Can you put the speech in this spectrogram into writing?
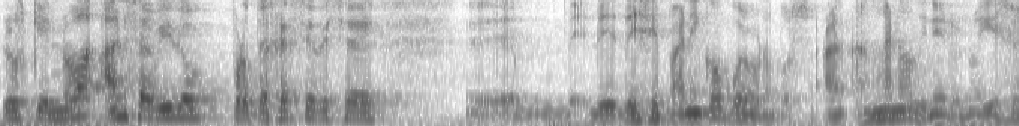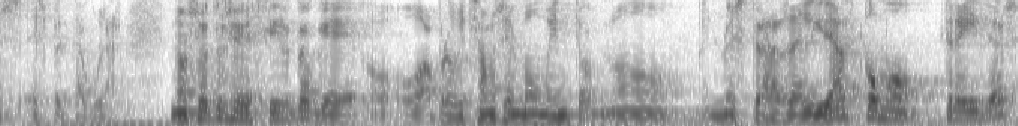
los que no han sabido protegerse de ese, de, de- de ese pánico, pues, bueno, pues han, han ganado dinero, ¿no? Y eso es espectacular. Nosotros es cierto que o, o aprovechamos el momento, ¿no? En nuestra realidad como traders,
